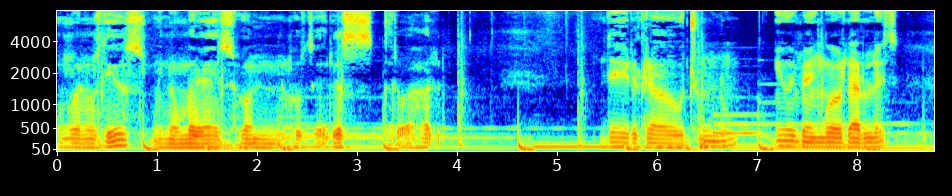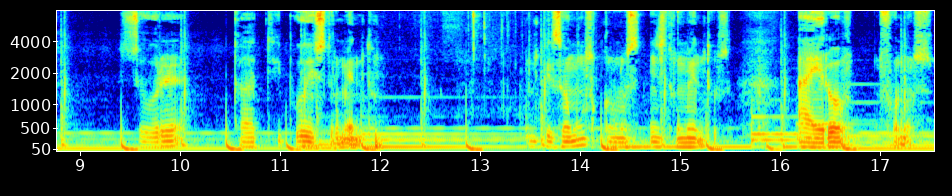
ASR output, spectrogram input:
buenos días. Mi nombre es Juan José Arias Carvajal del grado 8.1 y hoy vengo a hablarles sobre cada tipo de instrumento. Empezamos con los instrumentos aerófonos.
